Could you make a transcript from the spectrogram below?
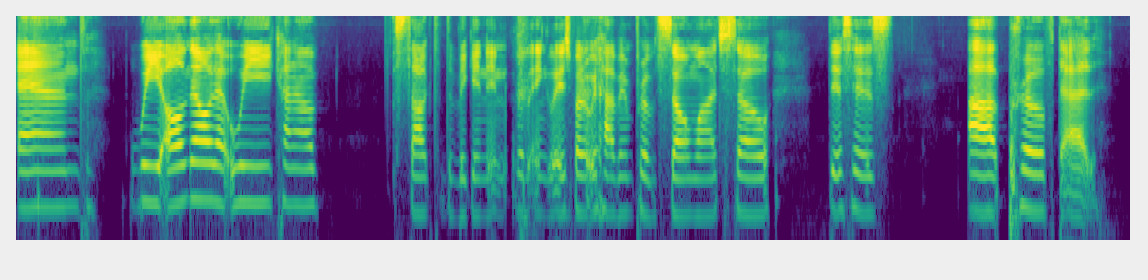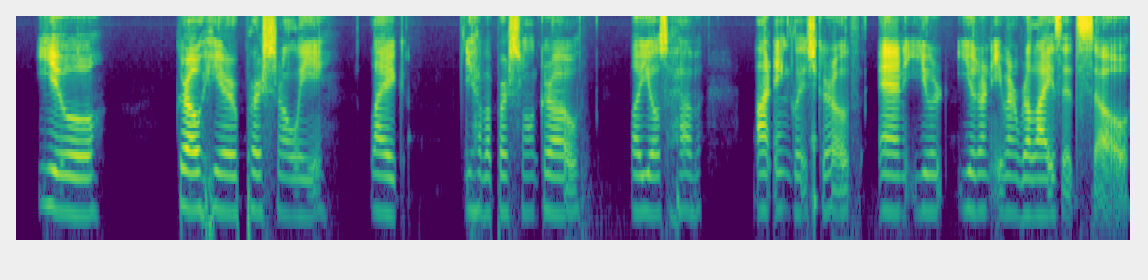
and we all know that we kind of sucked at the beginning with English, but we have improved so much. So, this is a proof that you grow here personally. Like, you have a personal growth, but you also have an English growth, and you you don't even realize it. So,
